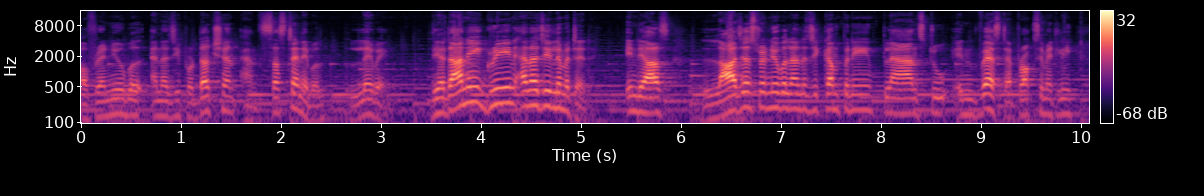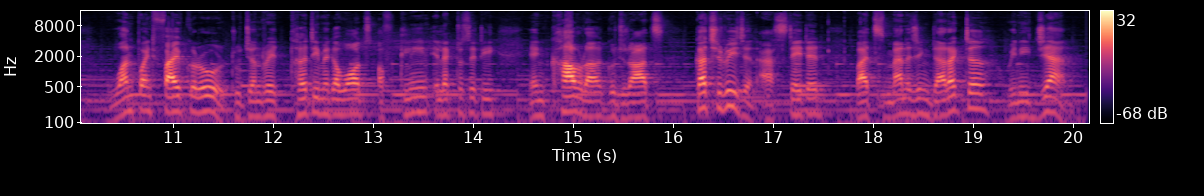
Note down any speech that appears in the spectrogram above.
of renewable energy production and sustainable living. The Adani Green Energy Limited, India's largest renewable energy company, plans to invest approximately 1.5 crore to generate 30 megawatts of clean electricity in Khavda, Gujarat's Kutch region as stated by its managing director Vineet Jain.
